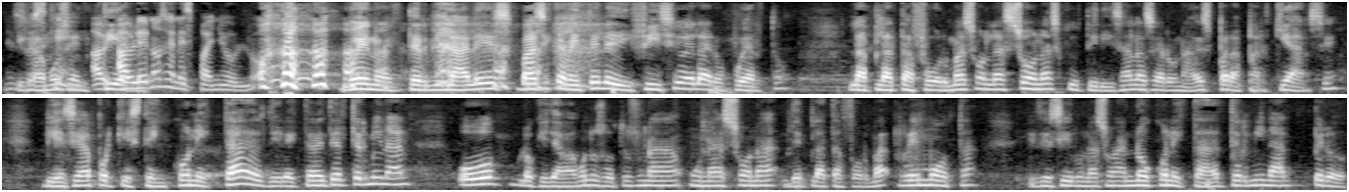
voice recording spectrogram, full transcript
digamos en tierra. Háblenos en español, ¿no? Bueno, el terminal es básicamente el edificio del aeropuerto la plataforma son las zonas que utilizan las aeronaves para parquearse, bien sea porque estén conectadas directamente al terminal o lo que llamamos nosotros una, una zona de plataforma remota, es decir, una zona no conectada al terminal, pero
